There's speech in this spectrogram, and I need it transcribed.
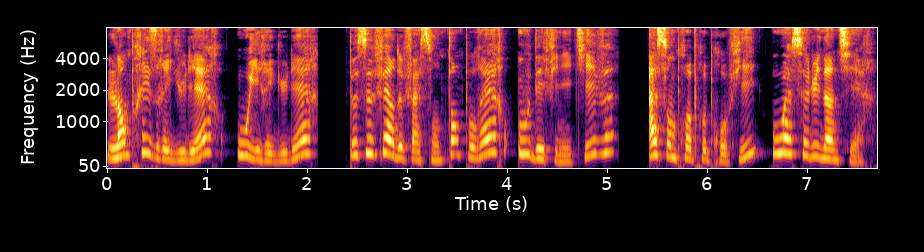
L'emprise régulière ou irrégulière peut se faire de façon temporaire ou définitive, à son propre profit ou à celui d'un tiers.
